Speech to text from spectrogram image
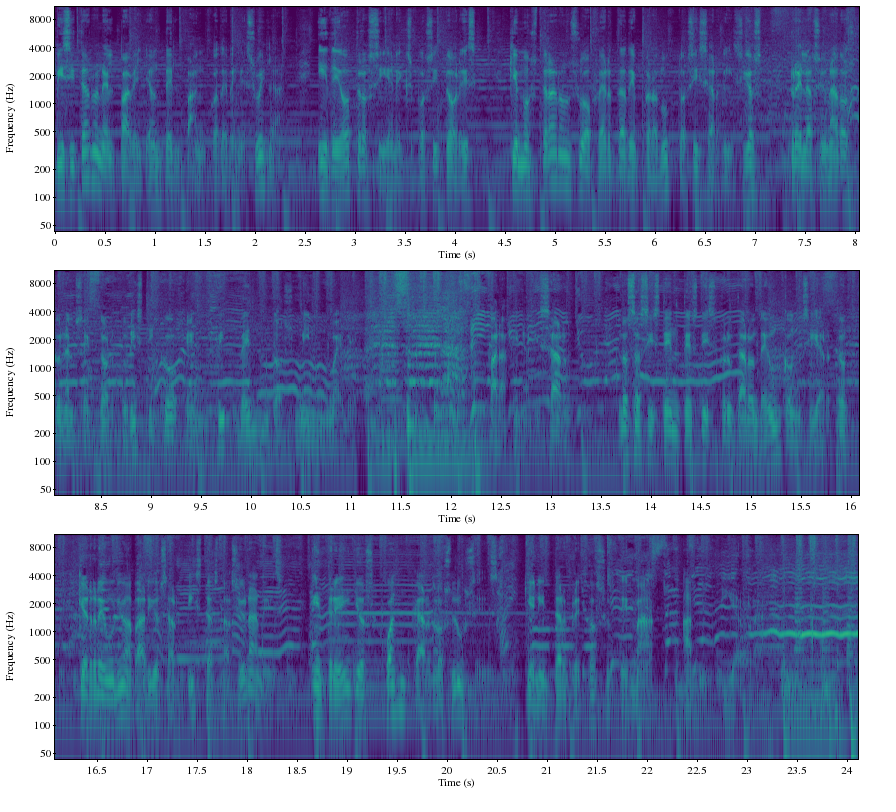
visitaron el pabellón del Banco de Venezuela y de otros 100 expositores que mostraron su oferta de productos y servicios relacionados con el sector turístico en FitVen 2009. Para finalizar, los asistentes disfrutaron de un concierto que reunió a varios artistas nacionales, entre ellos Juan Carlos Luces, quien interpretó su tema A mi tierra.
